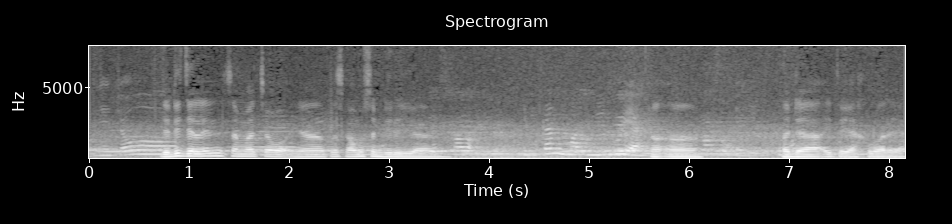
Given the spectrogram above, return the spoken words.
Punya cowok. jadi jalan sama cowoknya, terus kamu sendirian. Terus kalau ini kan malam minggu ya. Heeh. Kayak gitu. Pada itu ya keluar ya.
